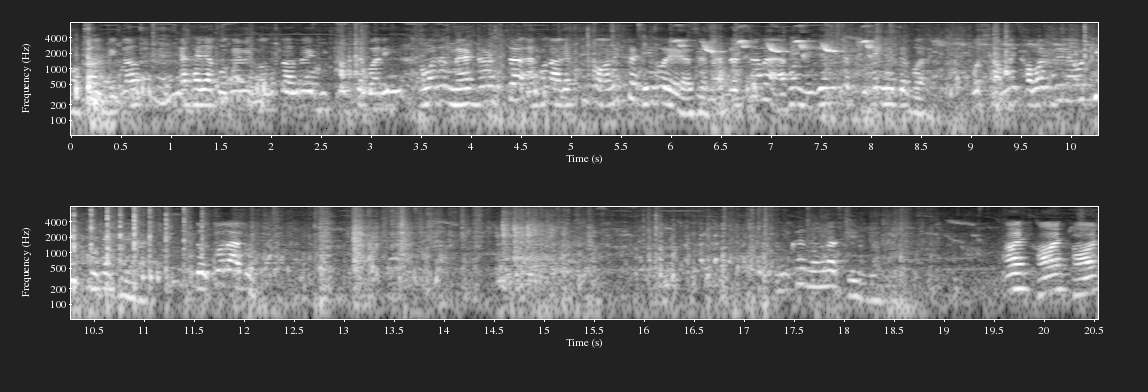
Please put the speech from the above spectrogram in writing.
সকাল, বিকাল। দেখা যাক ওকে আমি কত তাড়াতাড়ি ঠিক করতে পারি। আমাদের ম্যাড্রাসটা এখন আগের থেকে অনেকটা ঠিক হয়ে গেছে। ম্যাড্রাসটা না এখন নিজে নিজে ফুটে খেতে পারে। ওর সামনে খাবার দিলে ও ঠিক ফুটে খেয়ে নেয়। তো চলে আসো। মুখে নোংরা চিজ আয় আয় আয়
